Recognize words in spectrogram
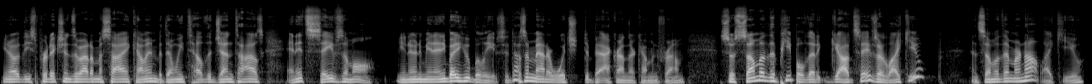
you know, these predictions about a Messiah coming, but then we tell the Gentiles and it saves them all. You know what I mean? Anybody who believes, it doesn't matter which background they're coming from. So some of the people that God saves are like you, and some of them are not like you.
